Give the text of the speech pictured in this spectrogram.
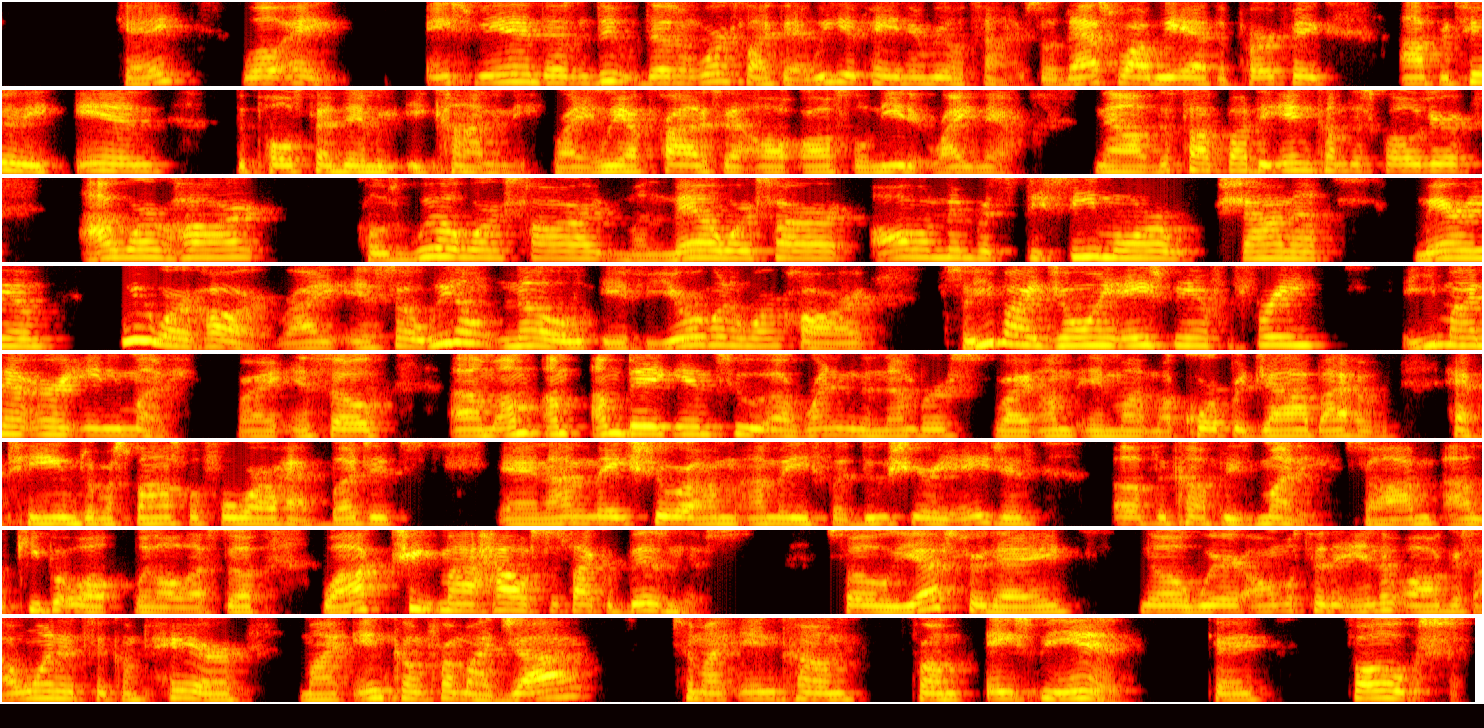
okay? Well, hey, HBN doesn't do doesn't work like that. We get paid in real time. So that's why we have the perfect opportunity in the post-pandemic economy, right? And we have products that are also needed right now. Now, let's talk about the income disclosure. I work hard. Coach Will works hard, Mel works hard, all our members, Seymour, Shauna, Miriam, we work hard, right? And so we don't know if you're going to work hard. So you might join HBN for free and you might not earn any money, right? And so um, I'm, I'm, I'm big into uh, running the numbers, right? I'm in my, my corporate job. I have, have teams I'm responsible for. I have budgets and I make sure I'm, I'm a fiduciary agent of the company's money. So I'm, I'll keep it well with all that stuff. Well, I treat my house just like a business. So yesterday, you know, we're almost to the end of August. I wanted to compare my income from my job to my income from HBN. Okay, folks,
